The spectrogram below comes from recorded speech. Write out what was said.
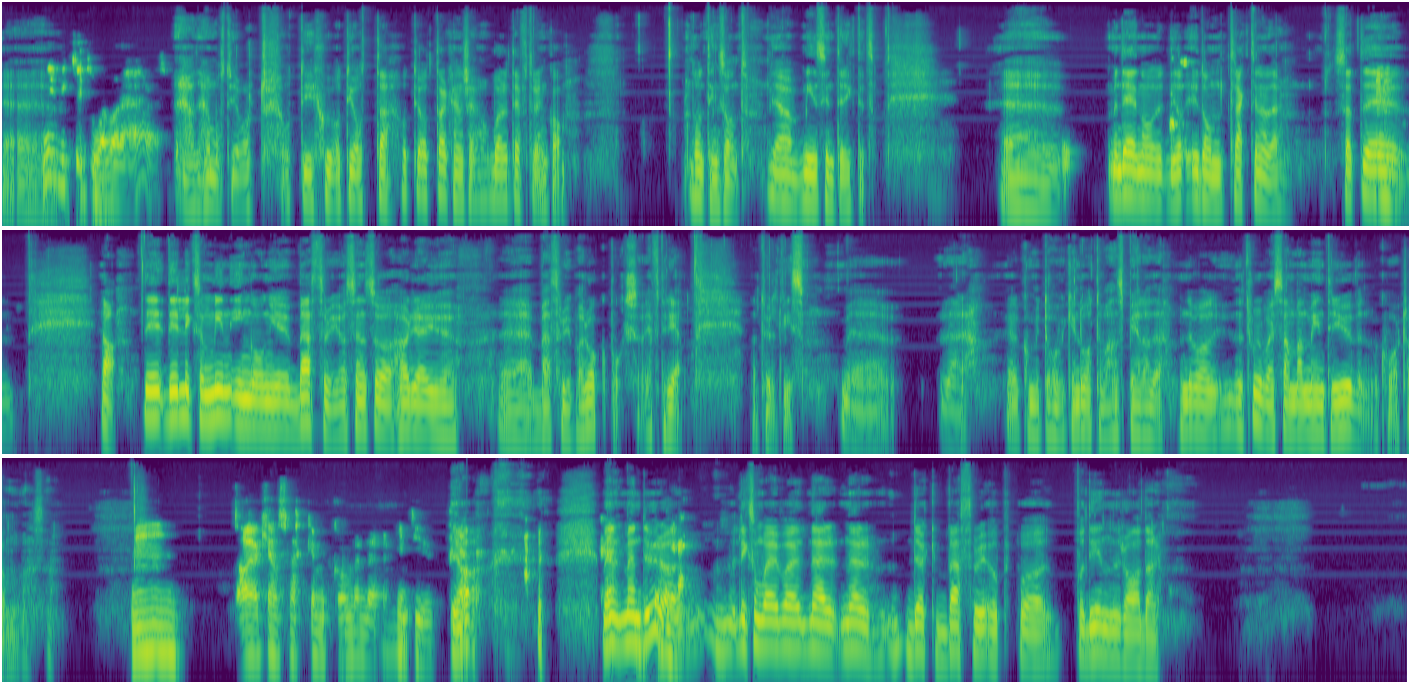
Eh, vilket år var det här? Alltså? Ja, det här måste ju ha varit 87, 88. 88 kanske. Året efter den kom. Någonting sånt. Jag minns inte riktigt. Eh, men det är nog i de trakterna där. Så att eh, mm. Ja, det, det, är liksom min ingång i Bathory. Och sen så hörde jag ju eh, Bathory på Rockbox efter det. Naturligtvis. Eh, där. Jag kommer inte ihåg vilken låt det var han spelade. Men det var, jag tror det var i samband med intervjun med Quarton. Alltså. Mm. Ja, jag kan snacka mycket om den där intervjun. Ja. men, men du då? Liksom, vad, vad, när, när dök Bathory upp på, på din radar?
